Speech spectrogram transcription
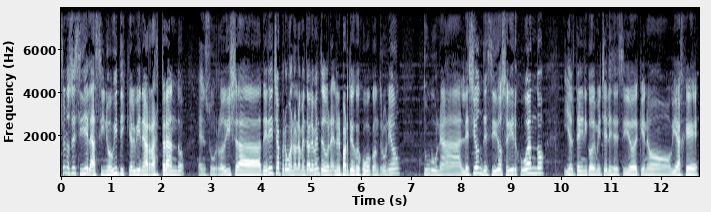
yo no sé si de la sinovitis que él viene arrastrando en su rodilla derecha, pero bueno, lamentablemente en el partido que jugó contra Unión tuvo una lesión, decidió seguir jugando y el técnico de Michelis decidió de que no viaje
